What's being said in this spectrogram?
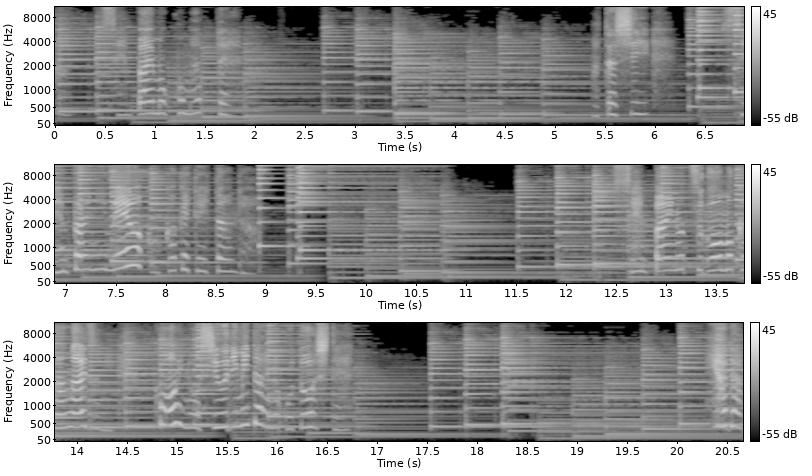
先輩も困って。私先輩に迷惑をかけていたんだ。先輩の都合も考えずに好意の押し売りみたいなことをして。やだ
